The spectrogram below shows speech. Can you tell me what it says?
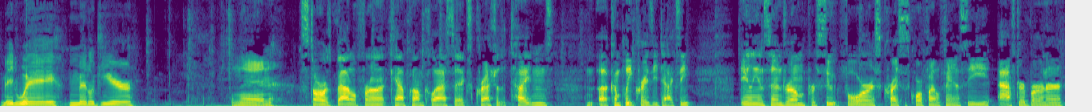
Midway, Metal Gear, and then Star Wars Battlefront, Capcom Classics, Crash of the Titans, uh, Complete Crazy Taxi, Alien Syndrome, Pursuit Force, Crisis Core Final Fantasy, Afterburner.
